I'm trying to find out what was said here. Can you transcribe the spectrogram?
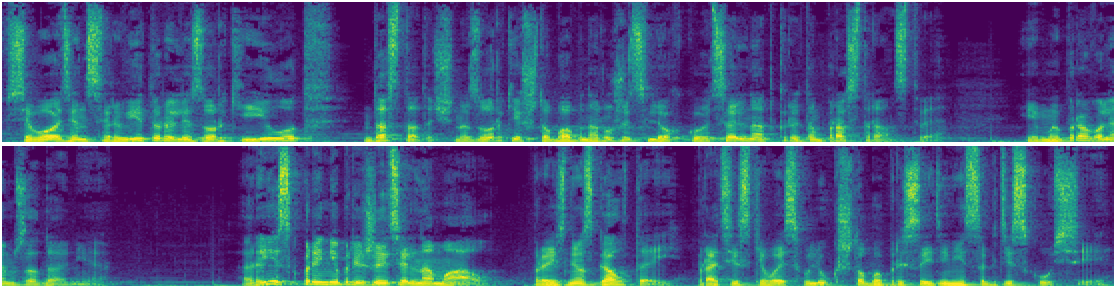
«Всего один сервитор или зоркий илот, достаточно зоркий, чтобы обнаружить легкую цель на открытом пространстве. И мы провалим задание». «Риск пренебрежительно мал», — произнес Галтей, протискиваясь в люк, чтобы присоединиться к дискуссии.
